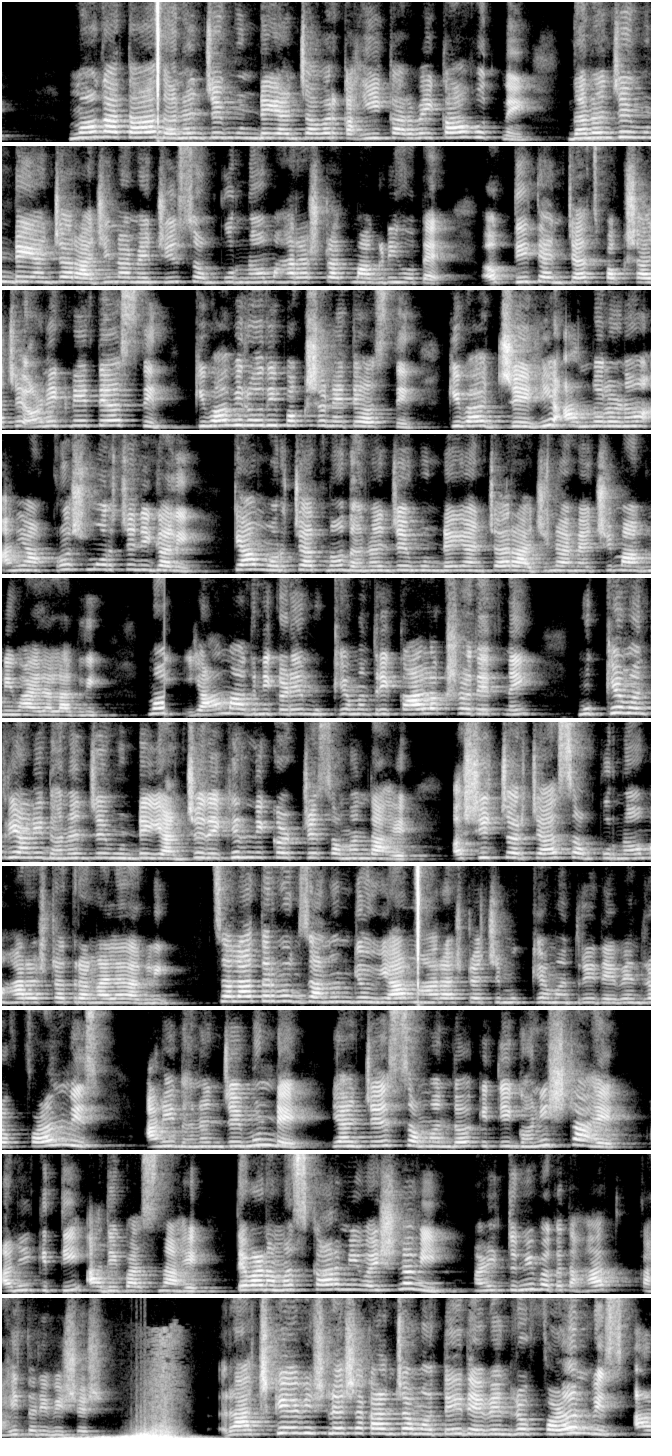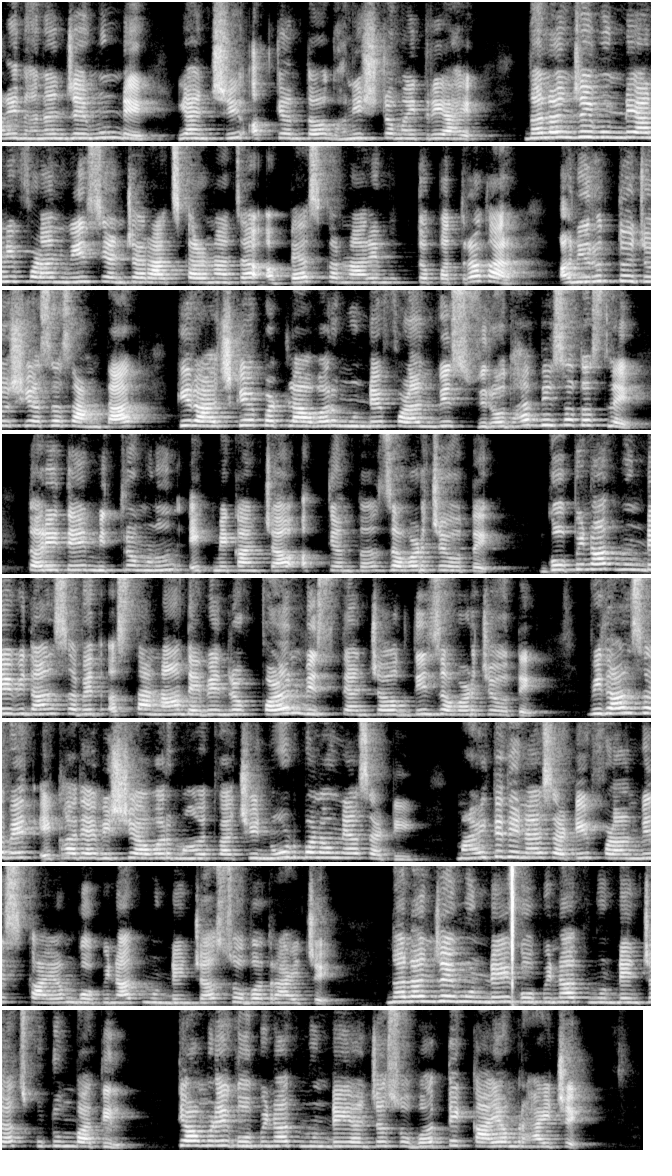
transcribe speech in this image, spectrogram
मग आता धनंजय मुंडे यांच्यावर काही कारवाई का होत नाही? धनंजय मुंडे यांच्या राजीनाम्याची संपूर्ण महाराष्ट्रात मागणी होत आहे. अगदी त्यांच्याच पक्षाचे अनेक नेते असतील किंवा विरोधी पक्ष नेते असतील किंवा जेही आंदोलनं आणि आक्रोश मोर्चे निघाली त्या मोर्चातनं धनंजय मुंडे यांच्या राजीनाम्याची मागणी व्हायला लागली. मग या मागणीकडे मुख्यमंत्री का लक्ष देत नाही? मुख्यमंत्री आणि धनंजय मुंडे यांचे देखील निकटचे संबंध आहे अशी चर्चा संपूर्ण महाराष्ट्रात रंगायला लागली. चला तर मग जाणून घेऊया महाराष्ट्राचे मुख्यमंत्री देवेंद्र फडणवीस आणि धनंजय मुंडे यांचे संबंध किती घनिष्ठ आहे आणि किती आधीपासून आहे. तेव्हा नमस्कार मी वैष्णवी आणि तुम्ही बघत आहात काहीतरी विशेष. राजकीय विश्लेषकांच्या मते देवेंद्र फडणवीस आणि धनंजय मुंडे यांची अत्यंत घनिष्ठ मैत्री आहे. धनंजय मुंडे आणि फडणवीस यांच्या राजकारणाचा अभ्यास करणारे मुक्त पत्रकार अनिरुद्ध जोशी असं सांगतात की राजकीय पटलावर मुंडे फडणवीस विरोधात दिसत असले तरी ते मित्र म्हणून एकमेकांच्या अत्यंत जवळचे होते. गोपीनाथ मुंडे विधानसभेत असताना देवेंद्र फडणवीस त्यांच्या अगदी जवळचे होते. विधानसभेत एखाद्या विषयावर महत्वाची नोट बनवण्यासाठी माहिती देण्यासाठी फडणवीस कायम गोपीनाथ मुंडेंच्या सोबत राहायचे. धनंजय मुंडे गोपीनाथ मुंडेंच्याच कुटुंबातील त्यामुळे गोपीनाथ मुंडे यांच्या सोबत ते कायम राहायचे.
